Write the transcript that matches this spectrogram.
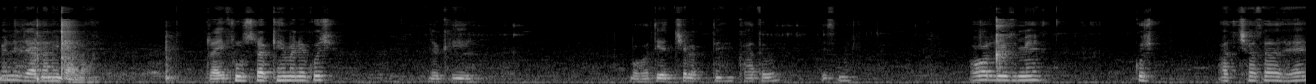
मैंने ज़्यादा नहीं डाला। है ड्राई फ्रूट्स रखे हैं मैंने कुछ, जो कि बहुत ही अच्छे लगते हैं खाते हुए। इसमें और जो इसमें कुछ अच्छा सा है,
